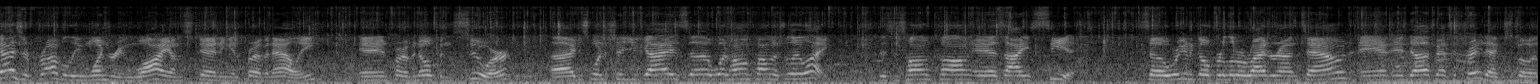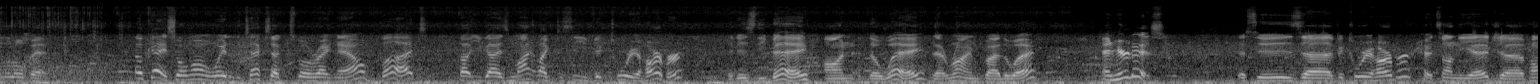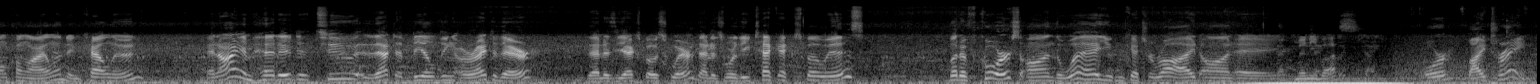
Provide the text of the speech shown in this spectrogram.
guys are probably wondering why I'm standing in front of an alley, and in front of an open sewer. Uh, I just want to show you guys uh, what Hong Kong is really like. This is Hong Kong as I see it. So we're going to go for a little ride around town and end up at the Trade Expo in a little bit. Okay, so I'm on my way to the Tech Expo right now, but thought you guys might like to see Victoria Harbor. It is the bay on the way, that rhymed by the way. And here it is. This is uh, Victoria Harbor. It's on the edge of Hong Kong Island in Kowloon. And I am headed to that building right there. That is the Expo Square. That is where the Tech Expo is. But of course, on the way, you can catch a ride on a minibus or by train.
